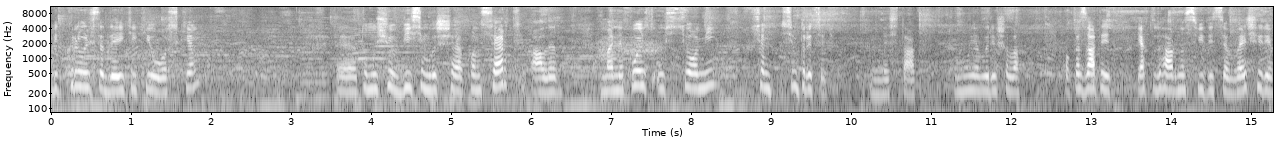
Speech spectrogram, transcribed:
відкрилися деякі кіоски, е, тому що в 8 лише концерт, але в мене поїзд у 7, 7.30 десь так. Тому я вирішила показати, як тут гарно світиться ввечері.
